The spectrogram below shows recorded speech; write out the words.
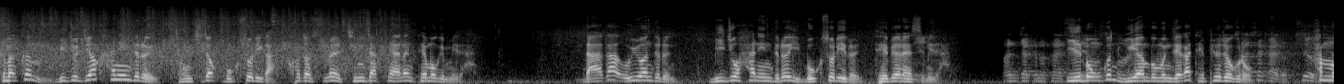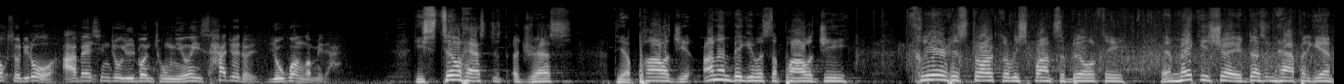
그만큼 미주 지역 한인들의 정치적 목소리가 커졌음을 짐작케 하는 대목입니다. 나아가 의원들은 미주 한인들의 목소리를 대변했습니다. 일본군 위안부 문제가 대표적으로 한 목소리로 아베 신조 일본 총리의 사죄를 요구한 겁니다. He still has to address the apology, unambiguous apology, clear historical responsibility, and making sure it doesn't happen again.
